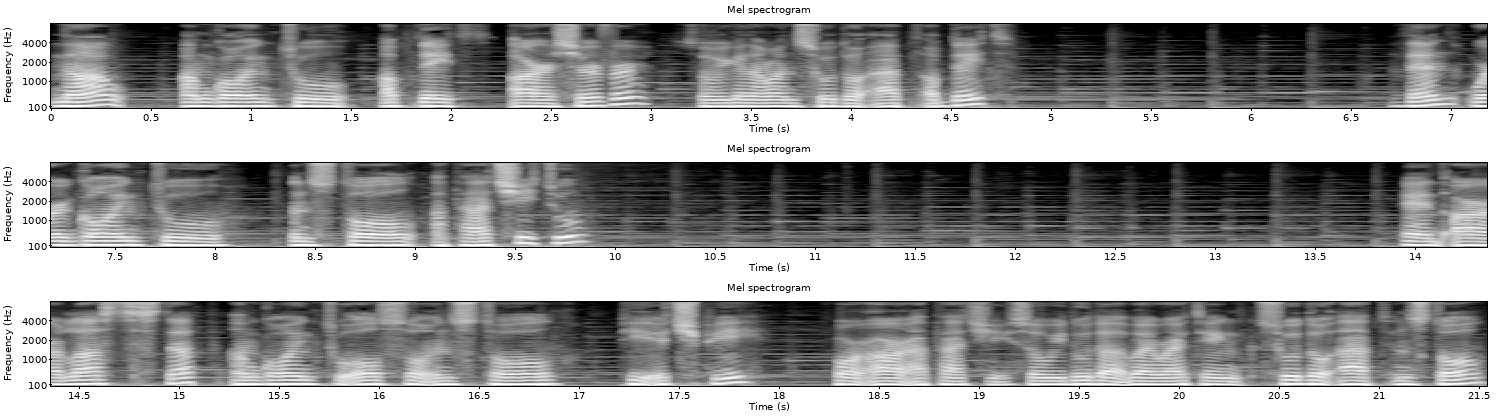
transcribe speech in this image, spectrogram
Now I'm going to update our server. So we're gonna run sudo apt update. Then we're going to install Apache 2. And our last step, I'm going to also install PHP for our Apache. So we do that by writing sudo apt install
